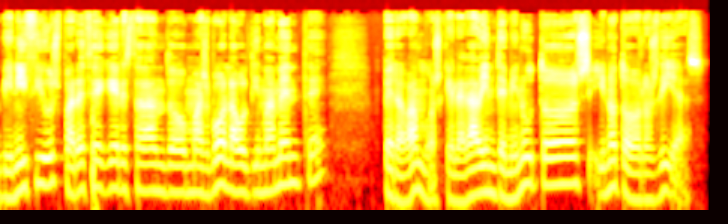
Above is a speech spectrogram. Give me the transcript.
Vinicius parece que le está dando más bola últimamente, pero vamos, que le da 20 minutos y no todos los días.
